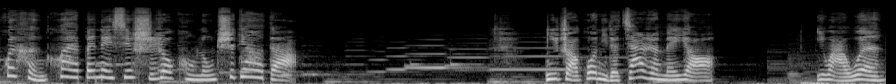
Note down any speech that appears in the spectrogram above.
会很快被那些食肉恐龙吃掉的。”你找过你的家人没有？伊娃问。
